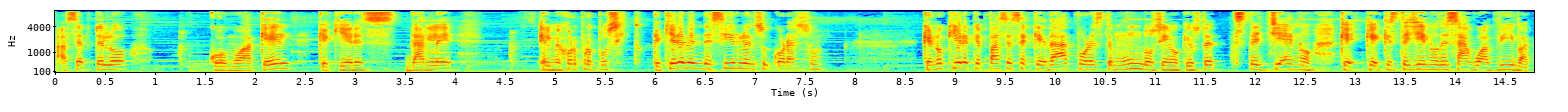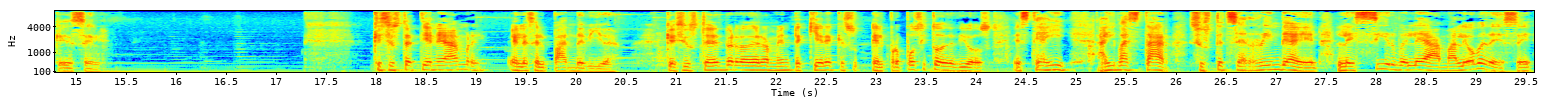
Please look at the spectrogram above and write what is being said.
acéptelo como aquel que quiere darle el mejor propósito, que quiere bendecirlo en su corazón, que no quiere que pase sequedad por este mundo, sino que usted esté lleno, que, que esté lleno de esa agua viva que es Él que si usted tiene hambre, Él es el pan de vida. Que si usted verdaderamente quiere que el propósito de Dios esté ahí, ahí va a estar. Si usted se rinde a Él, le sirve, le ama, le obedece,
